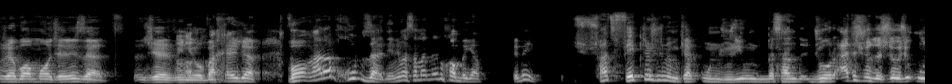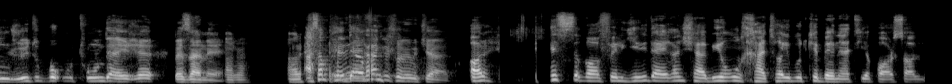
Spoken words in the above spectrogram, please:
ربا ماجری زد جروینیو و خیلی واقعا خوب زد. یعنی مثلا من نمی‌خوام بگم ببین شاید فکرش رو می‌کرد اونجوری اون مثلا جرأتش رو داشته باشه اونجوری تو تو اون دقیقه بزنه. آره. آره. اصلا پری دقیقا... فکرش رو نمی‌کرد. آره. حس قافلگیری دقیقا شبیه اون خطایی بود که بنتی پارسال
